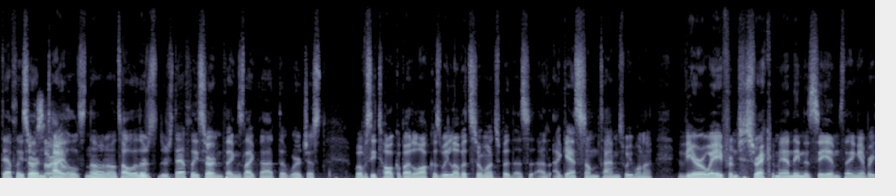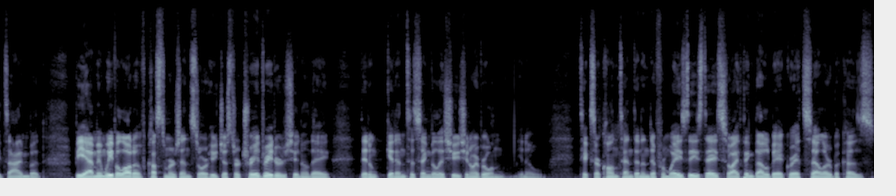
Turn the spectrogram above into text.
Definitely certain sorry, titles. No, no, no, it's all there's there's definitely certain things like that that we're just we obviously talk about a lot because we love it so much. But as, as, I guess sometimes we want to veer away from just recommending the same thing every time. But but yeah, I mean, we have a lot of customers in store who just are trade readers. You know, they they don't get into single issues. You know, everyone you know takes their content in in different ways these days. So I think that'll be a great seller because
